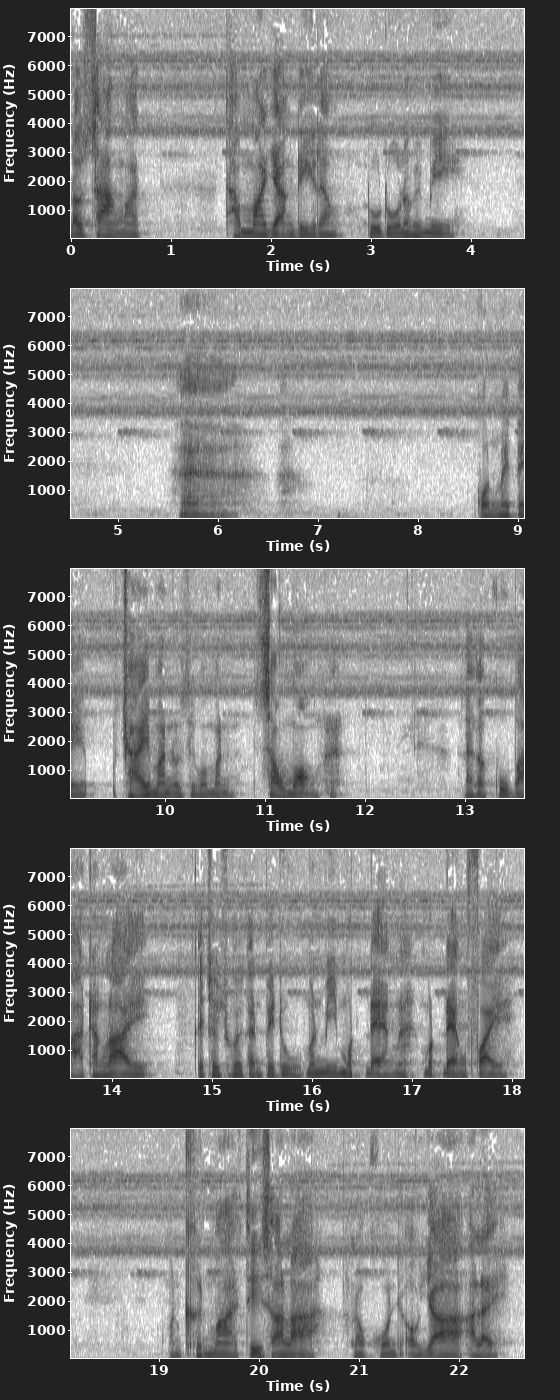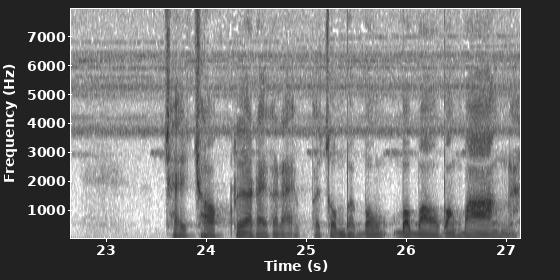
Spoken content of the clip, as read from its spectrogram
เราสร้างมาทำมาอย่างดีแล้ว ดูดูแล้วไม่มีคนไม่ไปใช้มันรู้สึกว่ามันเศร้ามองฮะแล้วก็กูบาทั้งหลายก็ช่วยๆกันไปดู มันมีมดแดงนะ มดแดงไฟ มันขึ้นมาที่ศาลา เราควรจะเอายาอะไร ใช้ช็อกหรืออะไรก็ได้ผสมแบบเบาๆบางๆนะ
